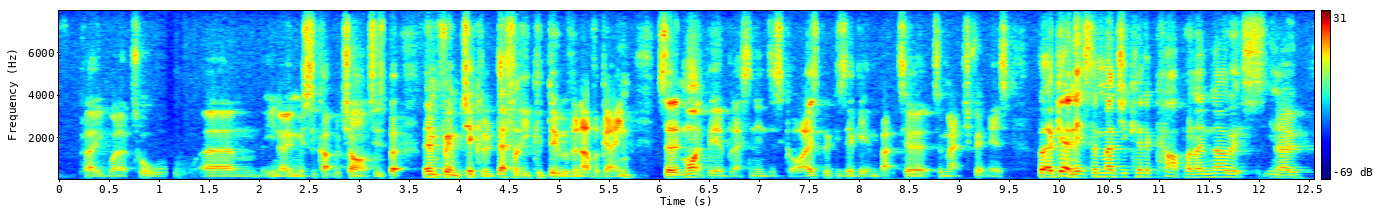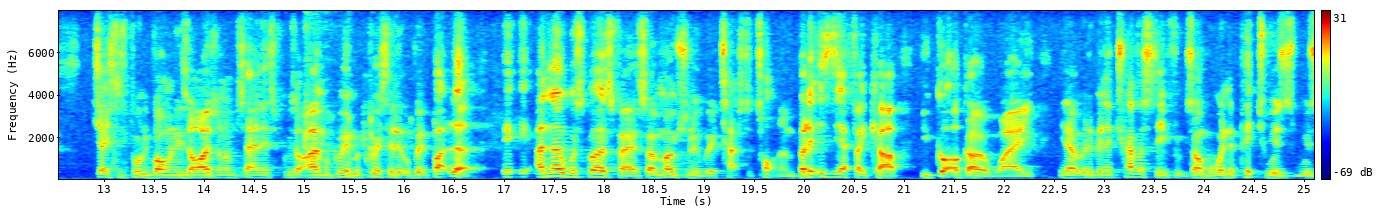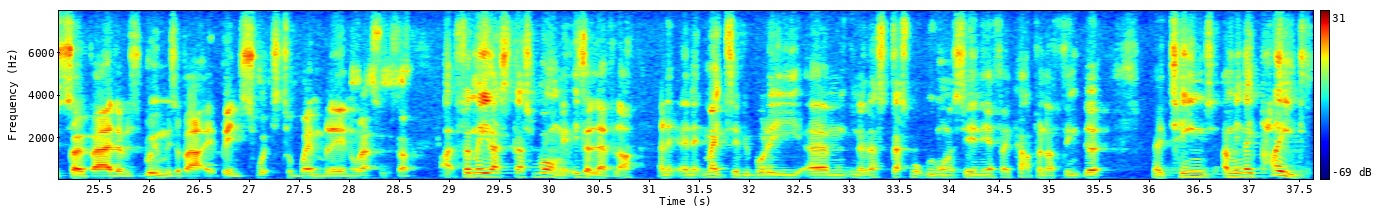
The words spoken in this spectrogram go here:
well at all. Um, you know, he missed a couple of chances, but them three in particular definitely could do with another game. So it might be a blessing in disguise because they're getting back to, to match fitness. But again, it's the magic of the cup, and I know it's you know, Jason's probably rolling his eyes when I'm saying this because I'm agreeing with Chris a little bit. But look, it, it, I know we're Spurs fans, so emotionally we're attached to Tottenham, but it is the FA Cup. You've got to go away. You know, it would have been a travesty, for example, when the pitch was, was so bad. There was rumours about it being switched to Wembley and all that sort of stuff. For me, that's that's wrong. It is a leveler, and it, and it makes everybody. Um, you know, that's that's what we want to see in the FA Cup. And I think that you know, teams. I mean, they played.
